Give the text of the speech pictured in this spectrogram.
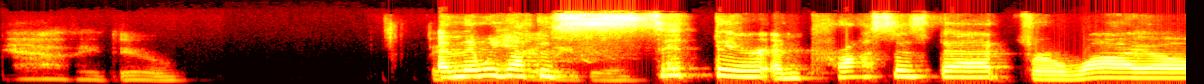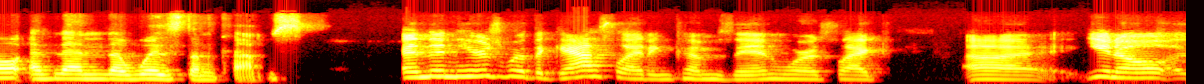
Yeah, they do. And then we have really to do. sit there and process that for a while, and then the wisdom comes. And then here's where the gaslighting comes in, where it's like, uh, you know,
